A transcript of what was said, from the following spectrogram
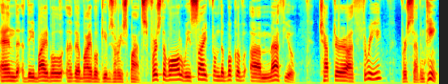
and the Bible, the Bible gives a response. First of all, we cite from the book of uh, Matthew, chapter uh, 3, verse 17.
